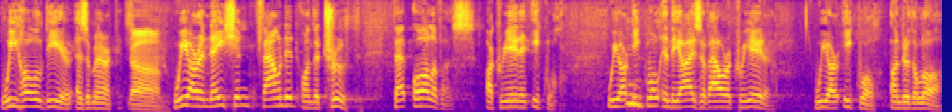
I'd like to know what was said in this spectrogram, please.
we hold dear as Americans. Um, We are a nation founded on the truth that all of us are created equal. We are equal in the eyes of our Creator. We are equal under the law.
